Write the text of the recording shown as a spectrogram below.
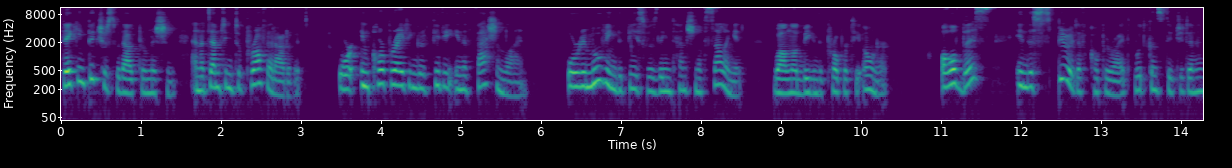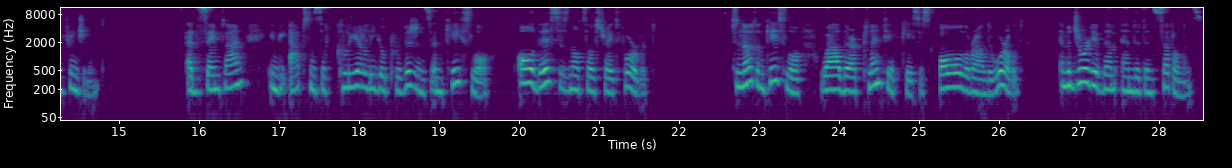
Taking pictures without permission and attempting to profit out of it, or incorporating graffiti in a fashion line, or removing the piece with the intention of selling it while not being the property owner. All this, in the spirit of copyright, would constitute an infringement. At the same time, in the absence of clear legal provisions and case law, all this is not so straightforward. To note on case law, while there are plenty of cases all around the world, a majority of them ended in settlements,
